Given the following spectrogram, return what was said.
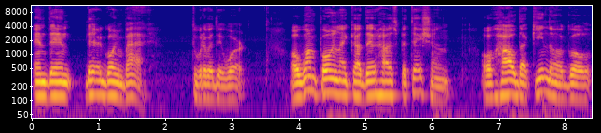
and then they're going back to wherever they were. At one point, like uh, they expectation of how the kingdom of God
